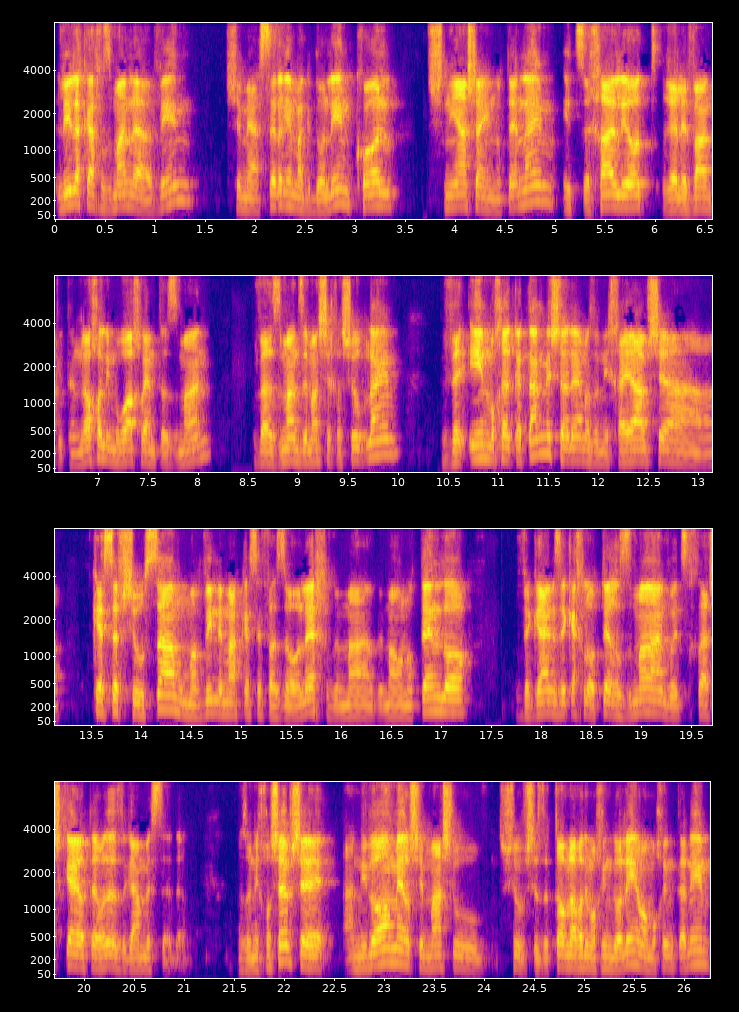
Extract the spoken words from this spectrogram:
לי לקח זמן להבין שמהסלרים הגדולים כל שנייה שאני נותן להם היא צריכה להיות רלוונטית, אני לא יכול למרוח להם את הזמן והזמן זה מה שחשוב להם ואם מוכר קטן משלם אז אני חייב שהכסף שהוא שם הוא מבין למה הכסף הזה הולך ומה, ומה הוא נותן לו וגם אם זה ייקח לו יותר זמן והוא יצטרך להשקיע יותר זה גם בסדר. אז אני חושב שאני לא אומר שמשהו, שוב, שזה טוב לעבוד עם מוכרים גדולים או מוכרים קטנים,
